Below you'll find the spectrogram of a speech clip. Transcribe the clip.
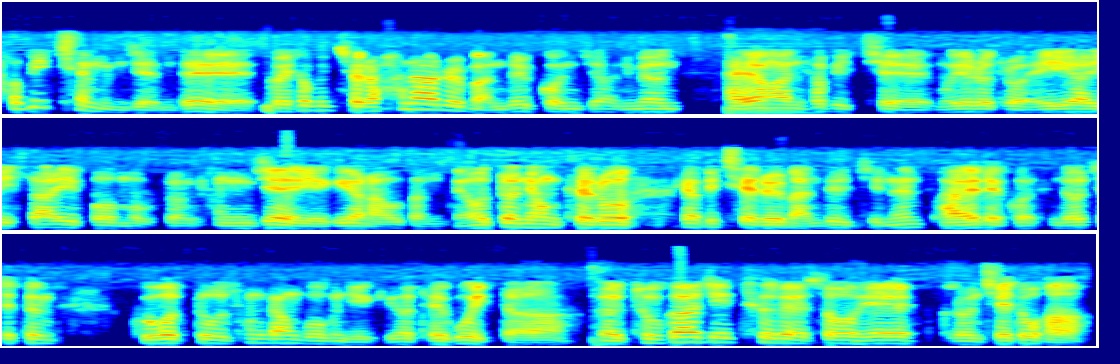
협의체 문제인데 그 협의체를 하나를 만들 건지 아니면 다양한 협의체 뭐 예를 들어 AI, 사이버 뭐 그런 경제 얘기가 나오던데 어떤 형태로 협의체를 만들지는 봐야 될 것 같은데 어쨌든 그것도 상당 부분 얘기가 되고 있다. 그러니까 두 가지 틀에서의 그런 제도화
